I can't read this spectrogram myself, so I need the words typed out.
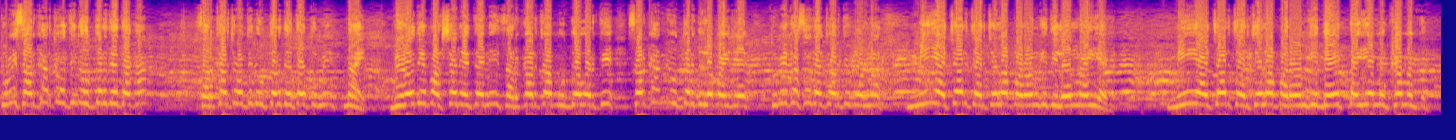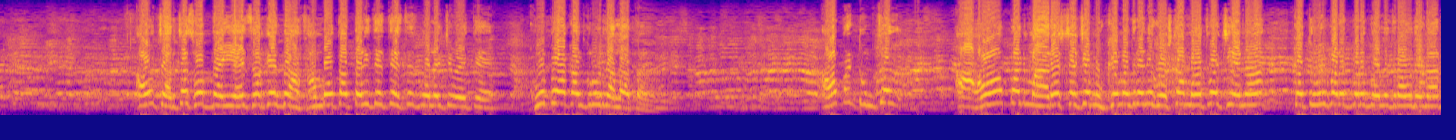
तुम्ही सरकारच्या वतीने उत्तर देता का? सरकारच्या वतीने उत्तर देताय तुम्ही? नाही. विरोधी पक्ष नेत्यांनी सरकारच्या मुद्द्यावरती सरकारने उत्तर दिलं पाहिजे. तुम्ही कसं त्याच्यावरती बोलणार? मी याच्यावर चर्चेला परवानगी दिलेली नाहीये. मी याच्यावर चर्चेला परवानगी देत नाहीये मुख्यमंत्री. अहो चर्चाच होत नाही हे सारखे थांबवतात तरी ते तेच तेच बोलायची वेळ ते खूप वेळा कन्क्लूड झाला आता. अहो पण तुमचं अहो पण महाराष्ट्राच्या मुख्यमंत्र्यांनी गोष्ट महत्वाची आहे ना का तुम्ही परत परत बोलत राहू देणार?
